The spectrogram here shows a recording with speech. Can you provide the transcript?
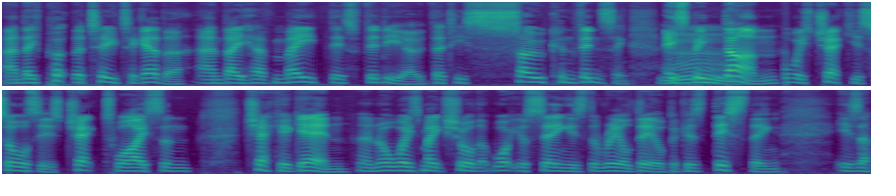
And they've put the two together and they have made this video that is so convincing. It's been mm. done. Always check your sources, check twice and check again, and always make sure that what you're seeing is the real deal because this thing is a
